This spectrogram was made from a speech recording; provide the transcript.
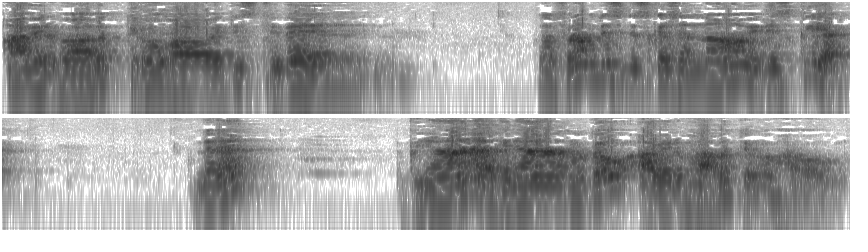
Avirbhavat Tirobhavati Sthite. So from this discussion now it is clear that Jnana Ajnana Kradav Avirbhavat Tirobhavav.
